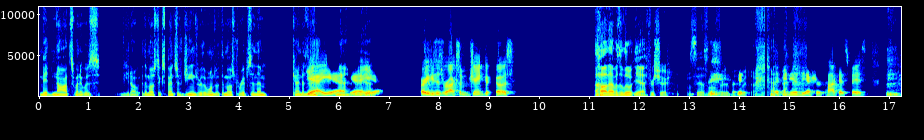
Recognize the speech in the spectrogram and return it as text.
mid knots when it was, you know, the most expensive jeans were the ones with the most rips in them, kind of thing. Yeah, yeah, Yeah, yeah, yeah, yeah, yeah. Or you could just rock some JNCOs. Oh, that was a little. Yeah, for sure. Let's see. That's a little further back. But... if you needed the extra pocket space.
